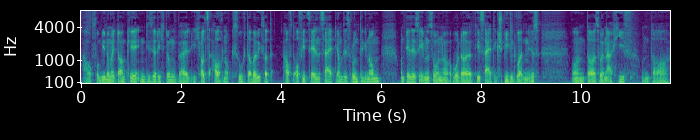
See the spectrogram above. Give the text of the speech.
Auch von mir nochmal Danke in diese Richtung, weil ich hatte es auch noch gesucht, aber wie gesagt, auf der offiziellen Seite haben sie es runtergenommen und das ist eben so, noch, wo da die Seite gespiegelt worden ist und da so ein Archiv und da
